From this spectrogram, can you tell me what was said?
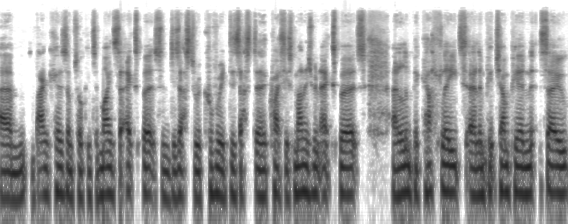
um, bankers, I'm talking to mindset experts and disaster recovery, disaster crisis management experts, an Olympic athlete, Olympic champion. So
